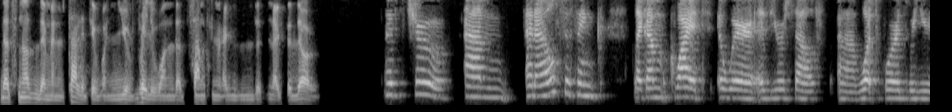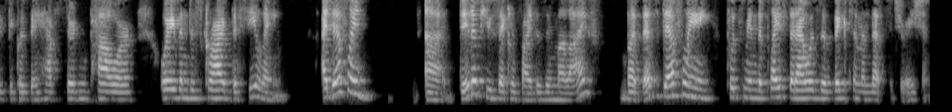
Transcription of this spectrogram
that's not the mentality when you really want that something like the, like the dog it's true um, and i also think like i'm quite aware as yourself uh, what words we use because they have certain power or even describe the feeling. I definitely uh, did a few sacrifices in my life but that's definitely puts me in the place that i was a victim in that situation.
